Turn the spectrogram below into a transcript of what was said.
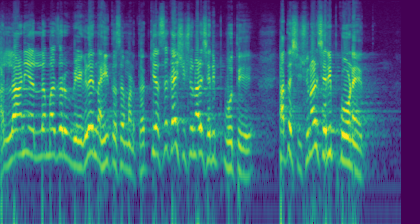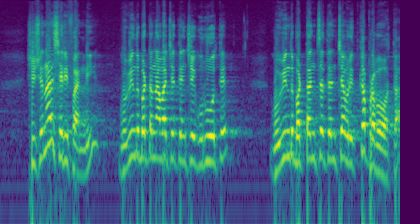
अल्ला आणि अल्लमा जर वेगळे नाहीत असं म्हणतात की असं काय शिशुनाळ शरीफ होते? आता शिशुनाळ शरीफ कोण आहेत? शिशुनाळ शरीफांनी गोविंद भट्ट नावाचे त्यांचे गुरु होते. गोविंद भट्टांचा त्यांच्यावर इतका प्रभाव होता.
